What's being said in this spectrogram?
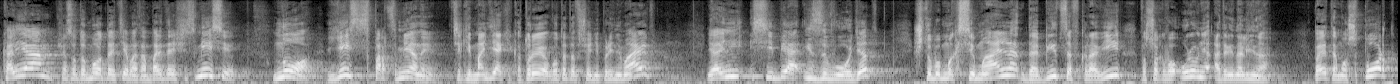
Кальян, сейчас это модная тема, там, бодрящие смеси. Но есть спортсмены, всякие маньяки, которые вот это все не принимают, и они себя изводят, чтобы максимально добиться в крови высокого уровня адреналина. Поэтому спорт,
